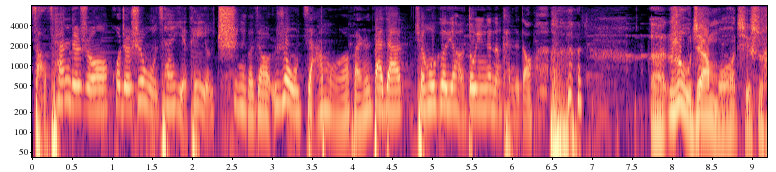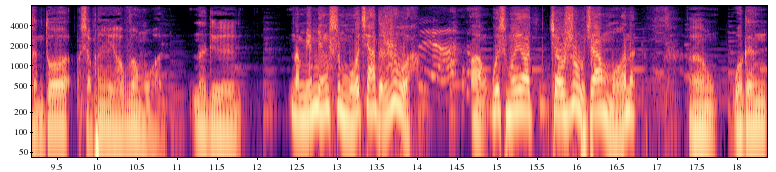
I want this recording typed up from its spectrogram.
早餐的时候，或者是午餐，也可以吃那个叫肉夹馍。反正大家全国各地好像都应该能看得到。呃，肉夹馍，其实很多小朋友要问我，那个，那明明是馍夹的肉啊，对呀，啊，为什么要叫肉夹馍呢？嗯，我跟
